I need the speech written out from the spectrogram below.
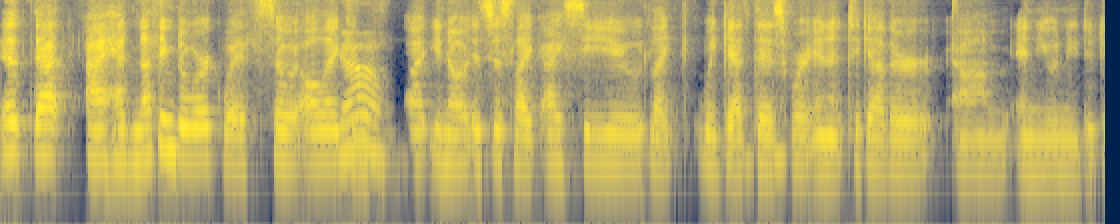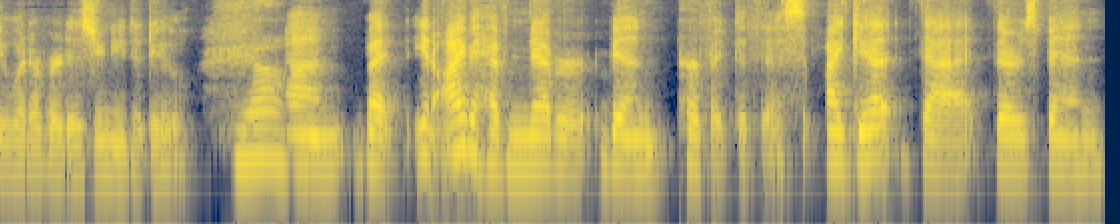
it, that I had nothing to work with. So all I can, uh, you know, it's just like, I see you, like, we get this, we're in it together. Um, and you need to do whatever it is you need to do. yeah Um, but you know, I have never been perfect at this. I get that there's been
